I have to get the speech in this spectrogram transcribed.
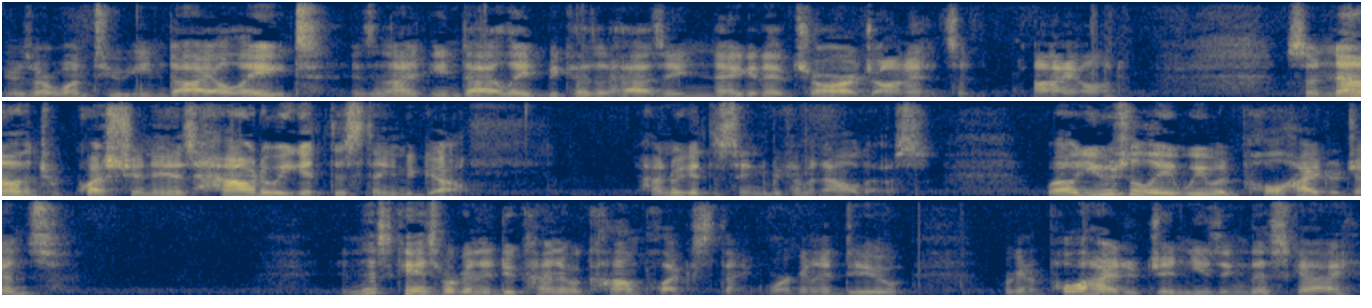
Here's our 1, 2 enediolate. It's an enediolate because it has a negative charge on it. It's an ion. So now the question is, how do we get this thing to go? How do we get this thing to become an aldose? Well, usually we would pull hydrogens. In this case, we're going to do kind of a complex thing. We're going to do, we're going to pull hydrogen using this guy,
